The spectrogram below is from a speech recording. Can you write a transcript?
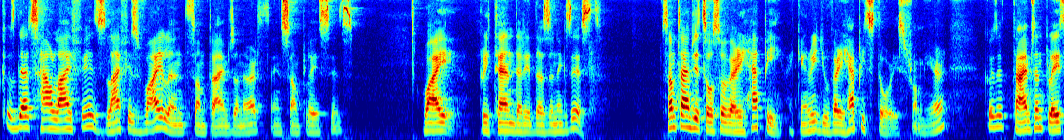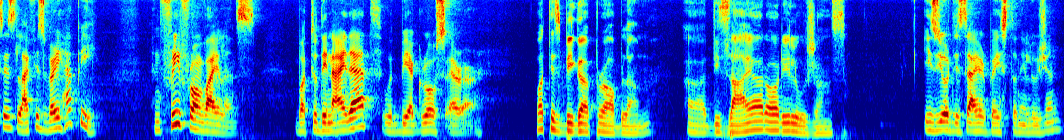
Because that's how life is. Life is violent sometimes on earth in some places. Why pretend that it doesn't exist? Sometimes it's also very happy. I can read you very happy stories from here because at times and places life is very happy and free from violence. But to deny that would be a gross error. What is bigger problem, uh, desire or illusions? Is your desire based on illusion?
